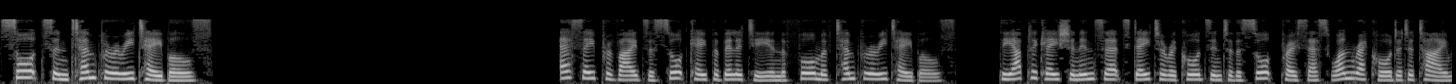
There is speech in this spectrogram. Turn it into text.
Sorts and temporary tables. ESE provides a sort capability in the form of temporary tables. The application inserts data records into the sort process one record at a time,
